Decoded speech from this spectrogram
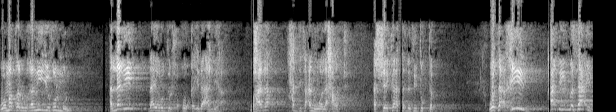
ومطل الغني ظلم الذي لا يرد الحقوق إلى أهلها. وهذا حدث عنه ولا حرج. الشيكات التي تكتب. وتأخير هذه المسائل.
